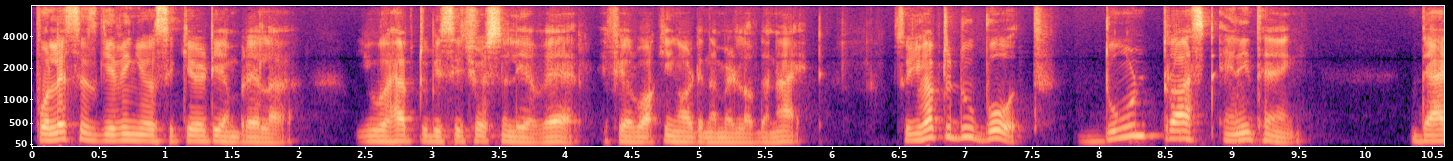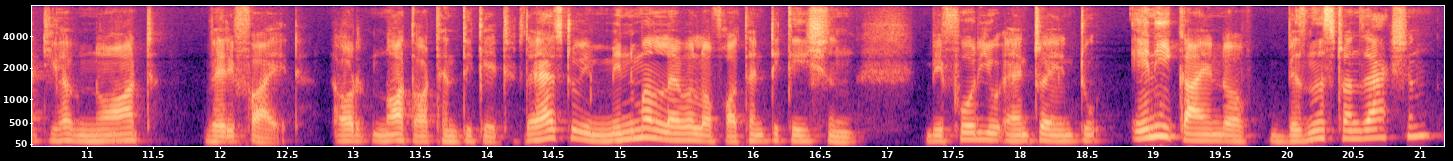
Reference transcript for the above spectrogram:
police is giving you a security umbrella. You have to be situationally aware if you're walking out in the middle of the night. So you have to do both. Don't trust anything that you have not verified or not authenticated. There has to be minimal level of authentication before you enter into any kind of business transaction,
